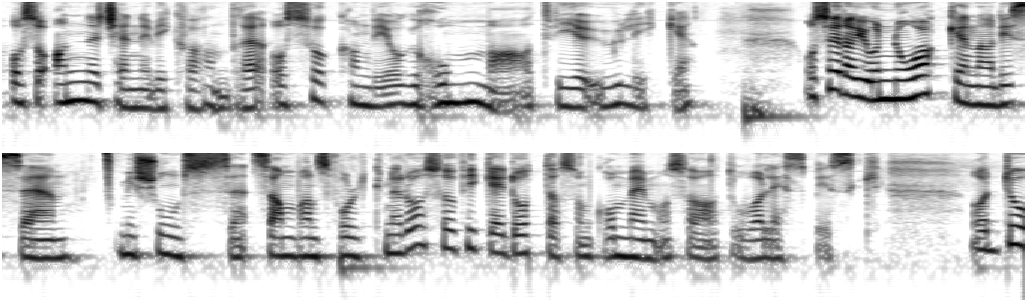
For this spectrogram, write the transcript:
Og så anerkjenner vi hverandre, og så kan vi òg romme at vi er ulike. Og så er det jo noen av disse misjonssambandsfolkene, da. Så fikk jeg ei datter som kom hjem og sa at hun var lesbisk. Og da,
